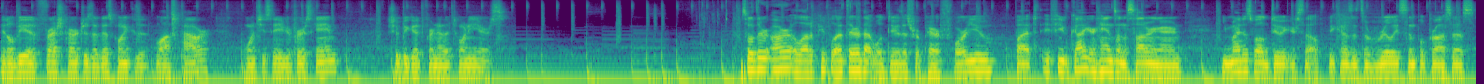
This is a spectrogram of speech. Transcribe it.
It'll be a fresh cartridge at this point because it lost power. Once you save your first game, should be good for another 20 years. So there are a lot of people out there that will do this repair for you, but if you've got your hands on a soldering iron, you might as well do it yourself because it's a really simple process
